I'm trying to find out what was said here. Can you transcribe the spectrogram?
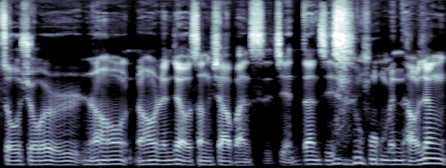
周休二日，然后然后人家有上下班时间，但其实 我们好像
